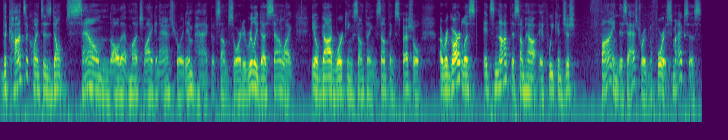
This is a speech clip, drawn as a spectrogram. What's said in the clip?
the consequences don't sound all that much like an asteroid impact of some sort. It really does sound like you know God working something something special. Uh, regardless, it's not that somehow if we can just find this asteroid before it smacks us,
